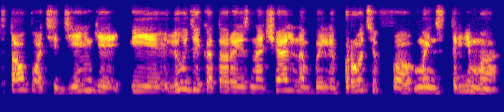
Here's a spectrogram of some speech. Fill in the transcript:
стал платить деньги, и люди, которые изначально были против э, мейнстрима,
